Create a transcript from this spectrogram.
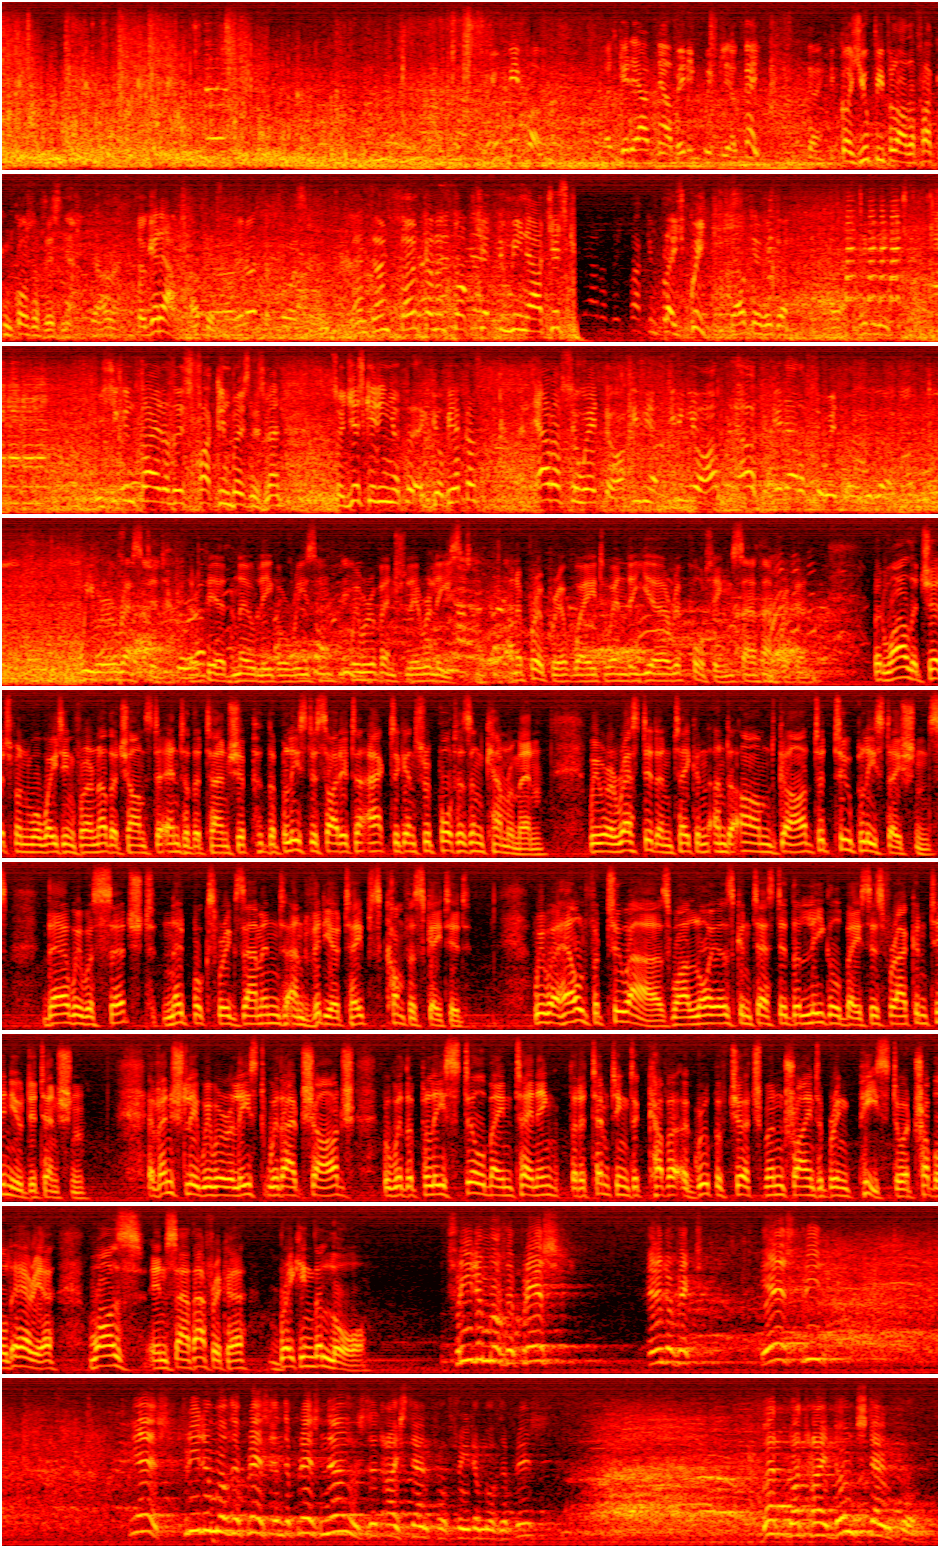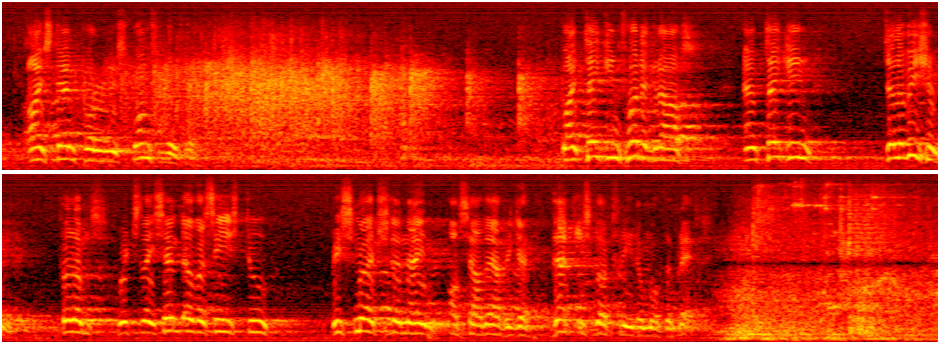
people, let's get out now very quickly, okay? Okay. Because you people are the fucking cause of this now. Yeah, all right. So get out. Okay. No, we're not the cause of it. Then don't, don't come and talk shit to me now. Just get out of this fucking place, quick. Yeah, okay, we go. All right, take it easy. We're sick and tired of this fucking business, man. So just get in your, your vehicles and out of Soweto. I'm giving, I'm giving you half an hour to get out of Soweto. We were arrested. There appeared no legal reason. We were eventually released. An appropriate way to end a year reporting South Africa. But while the churchmen were waiting for another chance to enter the township, the police decided to act against reporters and cameramen. We were arrested and taken under armed guard to two police stations. There we were searched, notebooks were examined, and videotapes confiscated. We were held for two hours while lawyers contested the legal basis for our continued detention. Eventually, we were released without charge, but with the police still maintaining that attempting to cover a group of churchmen trying to bring peace to a troubled area was, in South Africa, breaking the law. Freedom of the press and of action. Yes, freedom. Yes, freedom of the press, and the press knows that I stand for freedom of the press. But what I don't stand for, I stand for a responsible press. by taking photographs and taking television films which they sent overseas to besmirch the name of South Africa. That is not freedom of the press.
